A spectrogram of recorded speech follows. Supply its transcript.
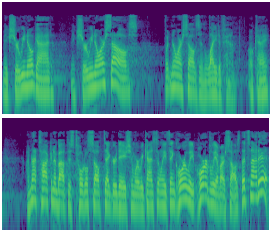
Make sure we know God, make sure we know ourselves, but know ourselves in light of Him, okay? I'm not talking about this total self-degradation where we constantly think horribly, horribly of ourselves. That's not it.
